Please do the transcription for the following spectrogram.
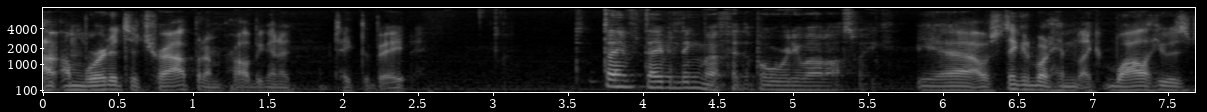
I- I'm worded to trap, but I'm probably gonna take the bait. Dave, David Lingmerth hit the ball really well last week. Yeah, I was thinking about him like while he was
